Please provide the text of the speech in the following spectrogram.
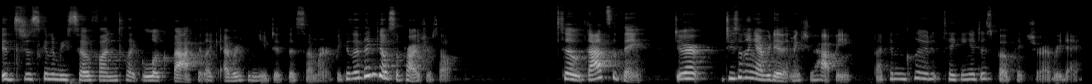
it's just gonna be so fun to like look back at like everything you did this summer because I think you'll surprise yourself. So that's the thing. Do er, do something every day that makes you happy. That could include taking a Dispo picture every day.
